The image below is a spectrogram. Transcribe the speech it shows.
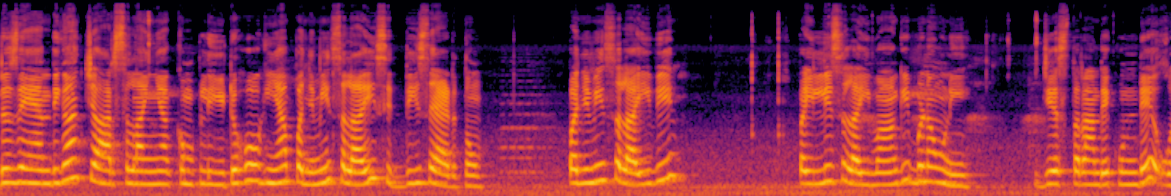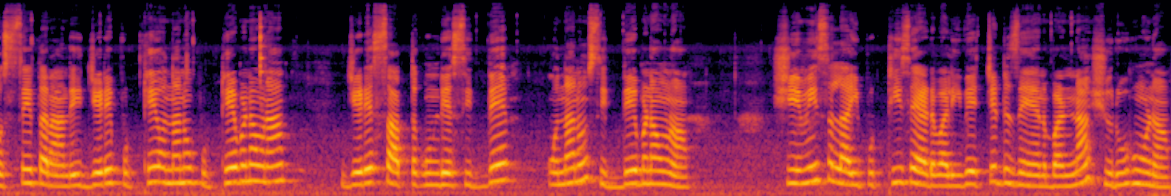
ਡਿਜ਼ਾਈਨ ਦੀਆਂ ਚਾਰ ਸਲਾਈਆਂ ਕੰਪਲੀਟ ਹੋ ਗਈਆਂ ਪੰਜਵੀਂ ਸਲਾਈ ਸਿੱਧੀ ਸਾਈਡ ਤੋਂ। ਪੰਜਵੀਂ ਸਲਾਈ ਵੀ, ਪਹਿਲੀ ਸਲਾਈ ਵਾਂਗ ਹੀ ਬਣਾਉਣੀ। ਜਿਸ ਤਰ੍ਹਾਂ ਦੇ ਕੁੰਡੇ, ਉਸੇ ਤਰ੍ਹਾਂ ਦੇ ਜਿਹੜੇ ਪੁੱਠੇ ਉਹਨਾਂ ਨੂੰ ਪੁੱਠੇ ਬਣਾਉਣਾ, ਜਿਹੜੇ ਸੱਤ ਕੁੰਡੇ ਸਿੱਧੇ, ਉਹਨਾਂ ਨੂੰ ਸਿੱਧੇ ਬਣਾਉਣਾ। ਛੇਵੀਂ ਸਲਾਈ ਪੁੱਠੀ ਸਾਈਡ ਵਾਲੀ ਵਿੱਚ ਡਿਜ਼ਾਈਨ ਬਣਨਾ ਸ਼ੁਰੂ ਹੋਣਾ।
